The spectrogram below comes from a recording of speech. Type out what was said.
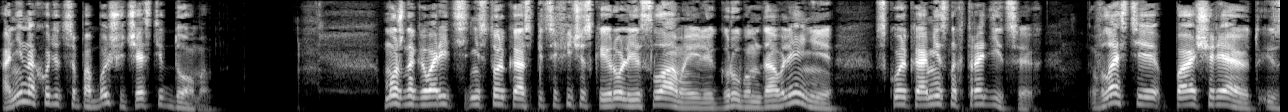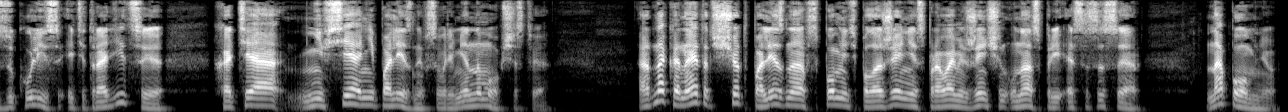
Они находятся по большей части дома. Можно говорить не столько о специфической роли ислама или грубом давлении, сколько о местных традициях. Власти поощряют из-за кулис эти традиции, хотя не все они полезны в современном обществе. Однако на этот счет полезно вспомнить положение с правами женщин у нас при СССР – Напомню,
